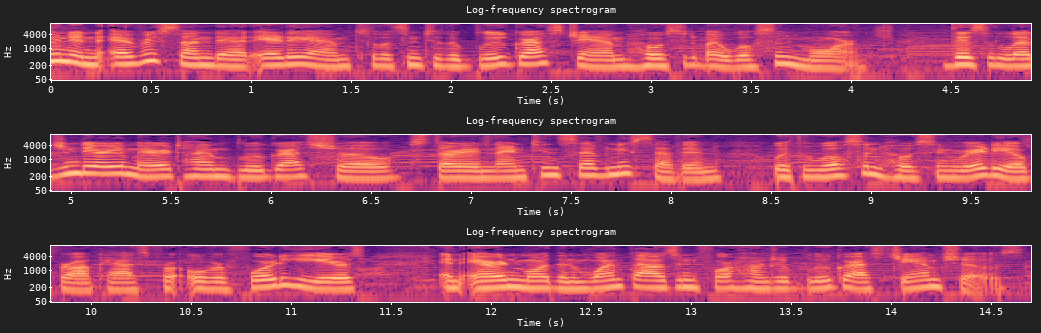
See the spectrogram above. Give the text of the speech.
Tune in every Sunday at 8 a.m. to listen to the Bluegrass Jam hosted by Wilson Moore. This legendary maritime bluegrass show started in 1977 with Wilson hosting radio broadcasts for over 40 years and aired more than 1,400 bluegrass jam shows.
